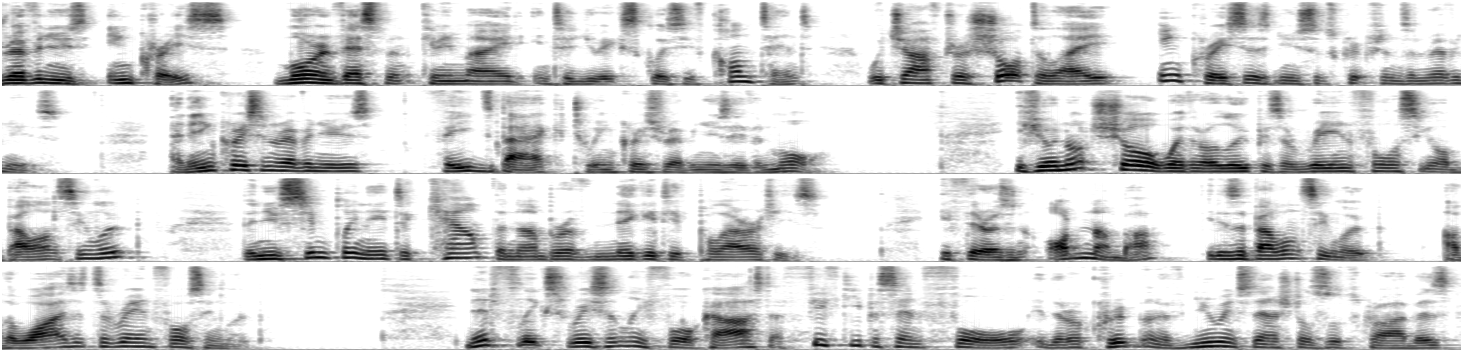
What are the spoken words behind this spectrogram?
revenues increase, more investment can be made into new exclusive content, which after a short delay increases new subscriptions and revenues. An increase in revenues feeds back to increase revenues even more. If you're not sure whether a loop is a reinforcing or balancing loop, then you simply need to count the number of negative polarities. If there is an odd number, it is a balancing loop. Otherwise, it's a reinforcing loop. Netflix recently forecast a 50% fall in the recruitment of new international subscribers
